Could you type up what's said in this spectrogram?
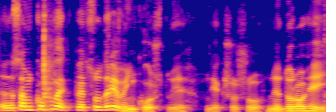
Е, Сам комплект 500 гривень коштує, якщо що, недорогий.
